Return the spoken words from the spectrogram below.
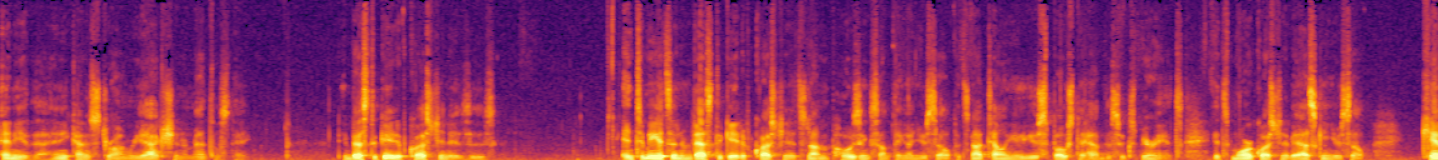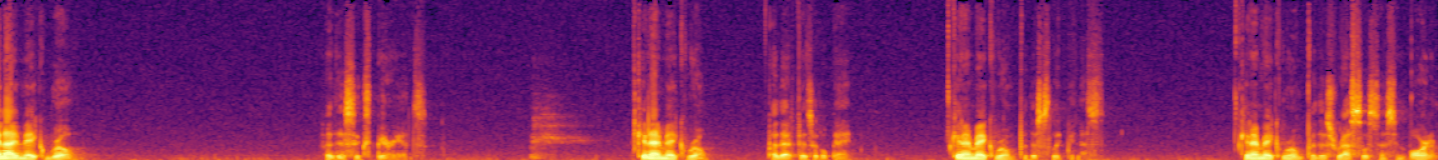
any of that, any kind of strong reaction or mental state. The investigative question is, is and to me it's an investigative question. It's not imposing something on yourself. It's not telling you you're supposed to have this experience. It's more a question of asking yourself, can I make room for this experience? Can I make room for that physical pain? Can I make room for this sleepiness? Can I make room for this restlessness and boredom,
